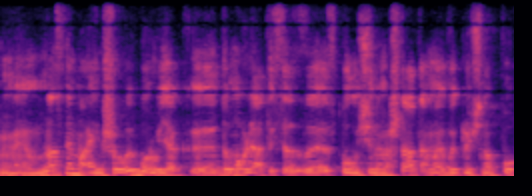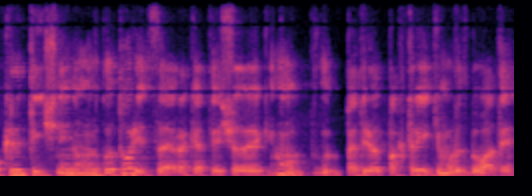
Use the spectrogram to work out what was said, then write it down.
Е, У нас немає іншого вибору, як е, домовлятися з Сполученими Штатами виключно по критичній номенклатурі. Це ракети, що ну Петріот Пак 3 які можуть збивати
